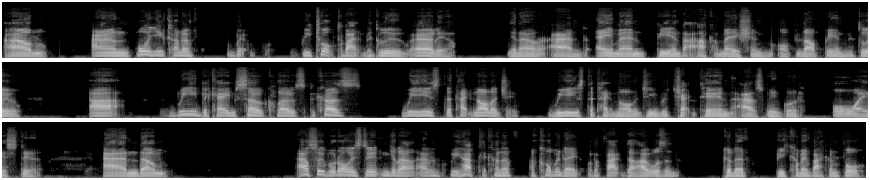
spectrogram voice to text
um, and what you kind of, we, talked about the glue earlier, you know, and amen being that affirmation of love being the glue. Uh, we became so close because we used the technology. We used the technology. We checked in as we would always do. And, um, as we would always do, you know, and we had to kind of accommodate for the fact that I wasn't going to be coming back and forth.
